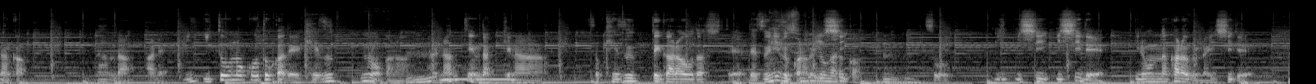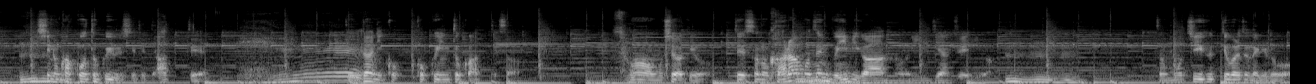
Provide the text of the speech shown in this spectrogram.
なんかなんだあれい糸の子とかで削るのかな？うん。あれなんて言うんだっけな？そう削って柄を出して。でズニ族はなんか石か。うんそう。い石石でいろんなカラフルな石でうん石の加工得意しててあって、へえ。で裏にこ刻印とかあってさ。まあ面白いわけよ。でその柄も全部意味があるのインディアンジュエリーは。うんうんうん。モチーフって呼ばれてんだけど。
